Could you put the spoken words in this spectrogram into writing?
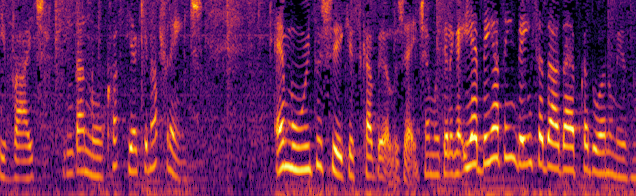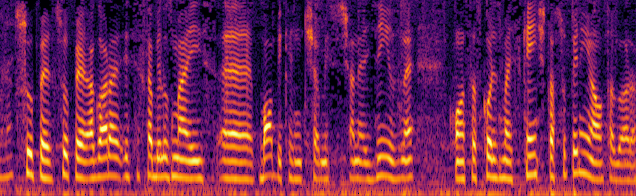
E vai da nuca e aqui na frente. É muito chique esse cabelo, gente. É muito legal. E é bem a tendência da, da época do ano mesmo, né? Super, super. Agora, esses cabelos mais é, bob, que a gente chama esses chanézinhos, né? Com essas cores mais quentes, tá super em alta agora.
